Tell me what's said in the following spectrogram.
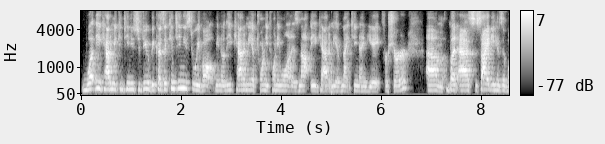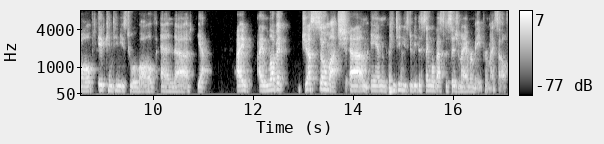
what the academy continues to do because it continues to evolve. You know the academy of 2021 is not the academy of 1998 for sure um, but as society has evolved it continues to evolve and uh, yeah i i love it just so much um, and continues to be the single best decision i ever made for myself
